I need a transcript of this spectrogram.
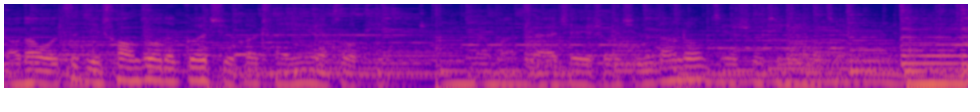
找到我自己创作的歌曲和纯音乐作品。那么，在这一首曲子当中结束今天的节目。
